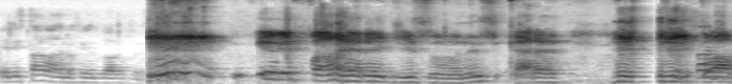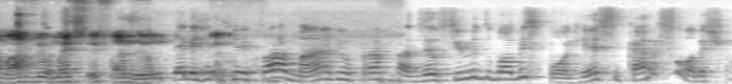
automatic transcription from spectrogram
Ele tá lá no filme do Bob Esponja. o que eu ia falar era disso, mano. Esse cara rejeitou a Marvel, mas foi fazer um. Ele rejeitou a Marvel pra fazer o filme do Bob Esponja. Esse cara é foda, chão.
